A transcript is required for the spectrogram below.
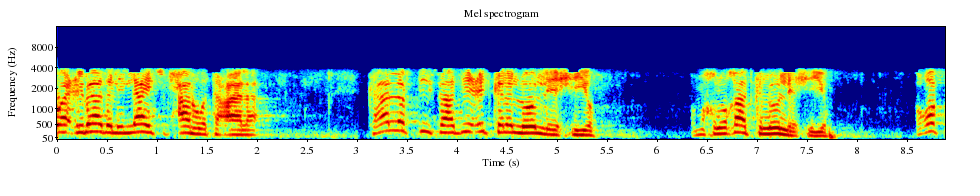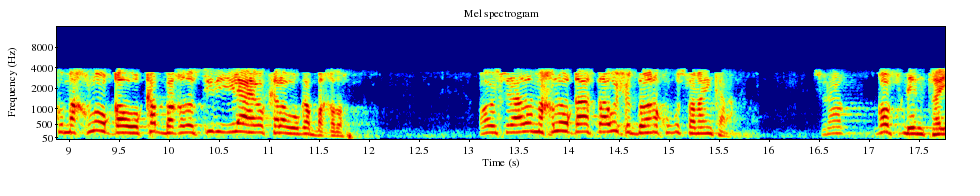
waa cibaada lilahi subxaanahu watacaala kaa laftiisa haddii cid kale loo leexiyo oo makhluuqaadka loo leexiyo oo qofku makhluuqa uu ka baqdo sidii ilaahay oo kale uuga baqdo. Oo is idhaahdo makhluuqaastaa wuxuu doono kugu samayn karaa. Is idhahdo qof dhintay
